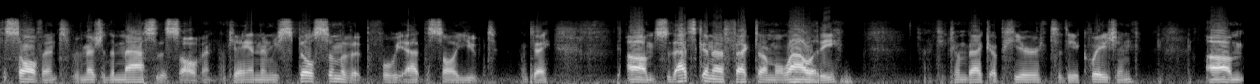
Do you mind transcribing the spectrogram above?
the solvent, we measured the mass of the solvent, okay? And then we spill some of it before we add the solute, okay? Um, so that's going to affect our molality if you come back up here to the equation, um,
